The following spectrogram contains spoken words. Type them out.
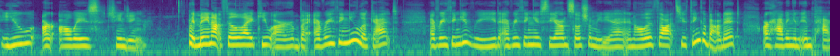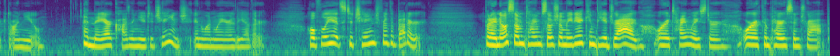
you are always changing. It may not feel like you are, but everything you look at, Everything you read, everything you see on social media, and all the thoughts you think about it are having an impact on you. And they are causing you to change in one way or the other. Hopefully, it's to change for the better. But I know sometimes social media can be a drag or a time waster or a comparison trap.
